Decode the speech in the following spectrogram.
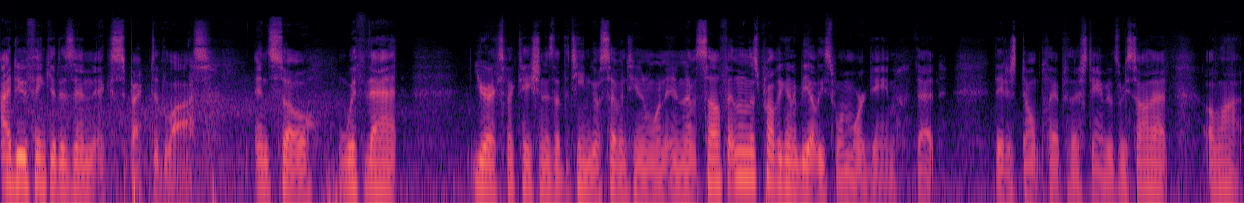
I do think it is an expected loss. And so with that, your expectation is that the team goes 17 and 1 in and of itself and then there's probably going to be at least one more game that they just don't play up to their standards we saw that a lot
